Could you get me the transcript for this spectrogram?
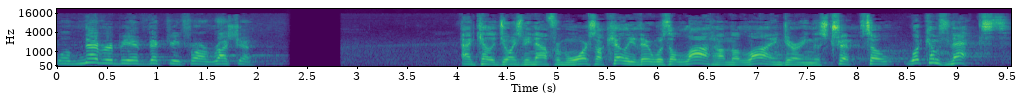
will never be a victory for Russia. And Kelly joins me now from Warsaw. Kelly, there was a lot on the line during this trip. So, what comes next?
